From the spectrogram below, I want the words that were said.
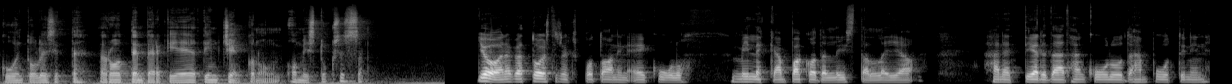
kuin tuli sitten Rottenbergin ja Timchenkon omistuksessa. Joo, ainakaan toistaiseksi Potanin ei kuulu millekään pakotelistalle ja hänet tiedetään, että hän kuuluu tähän Putinin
